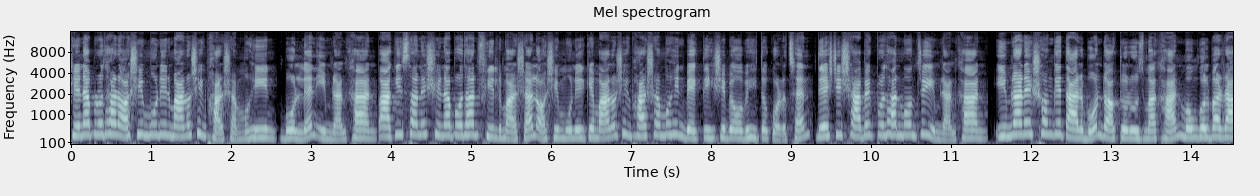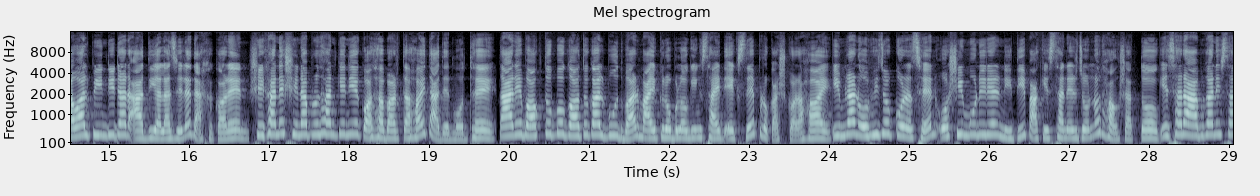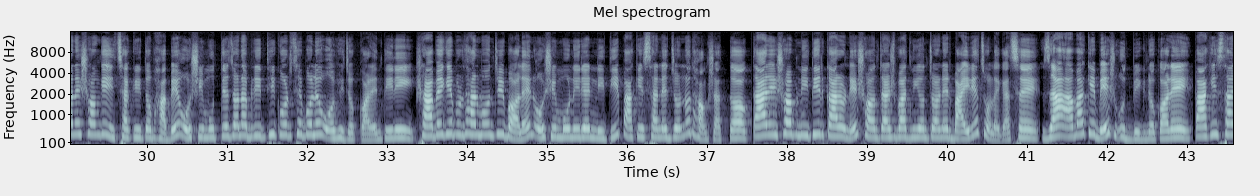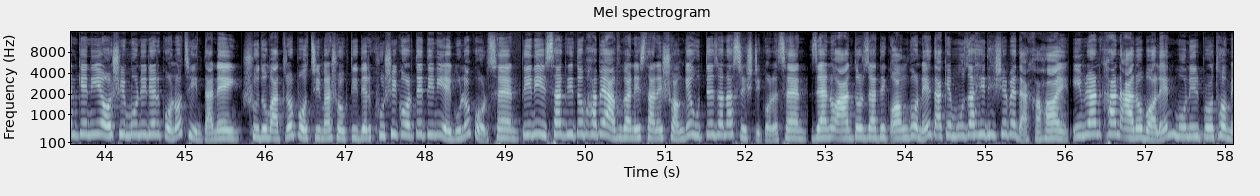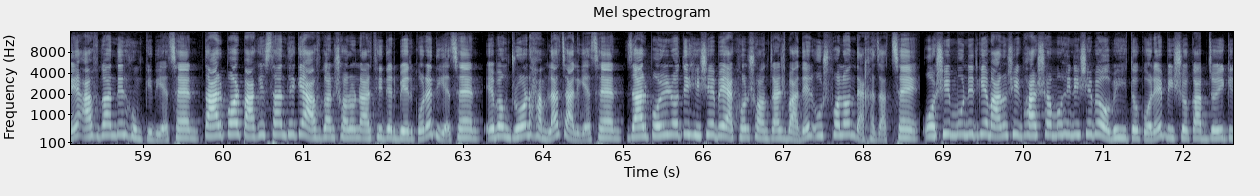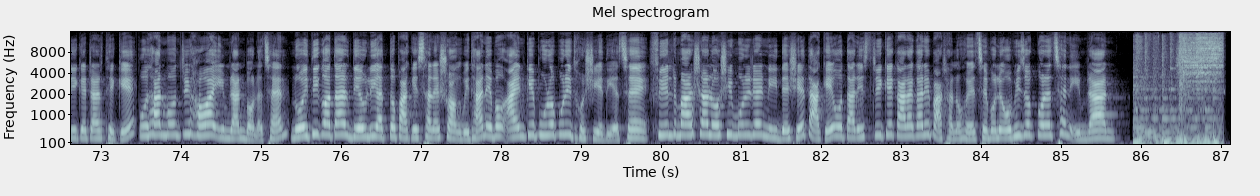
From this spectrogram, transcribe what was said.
সেনাপ্রধান অসীম মুনির মানসিক ভারসাম্যহীন, বললেন ইমরান খান। পাকিস্তানের সেনাপ্রধান ফিল্ড মার্শাল অসীম মুনিরকে মানসিক ভারসাম্যহীন ব্যক্তি হিসেবে অভিহিত করেছেন দেশটির সাবেক প্রধানমন্ত্রী ইমরান খান। ইমরানের সঙ্গে তার বোন ডক্টর উজমা খান মঙ্গলবার রাওয়াল রাওয়ালপিন্ডিডার আদিয়ালা জেলে দেখা করেন। সেখানে সেনাপ্রধানকে নিয়ে কথাবার্তা হয় তাদের মধ্যে। তার এ বক্তব্য গতকাল বুধবার মাইক্রো ব্লগিং সাইট এক্সে প্রকাশ করা হয়। ইমরান অভিযোগ করেছেন, অসীম মুনিরের নীতি পাকিস্তানের জন্য ধ্বংসাত্মক। এছাড়া আফগানিস্তানের সঙ্গে ইচ্ছাকৃত ইচ্ছাকৃতভাবে অসীম উত্তেজনা বৃদ্ধি করছে বলেও অভিযোগ করেন তিনি। সাবেক প্রধানমন্ত্রী বলেন, অসীম মুনিরের নীতি পাকিস্তানের জন্য ধ্বংসাত্মক। তার এসব নীতির কারণে সন্ত্রাসবাদ নিয়ন্ত্রণের বাইরে চলে গেছে, যা আমাকে বেশ উদ্বিগ্ন করে। পাকিস্তানকে নিয়ে অসীম মুনিরের কোনো চিন্তা নেই। শুধুমাত্র পশ্চিমা শক্তিদের খুশি করতে তিনি এগুলো করছেন। তিনি ইচ্ছাকৃতভাবে আফগানিস্তানের সঙ্গে উত্তেজনা সৃষ্টি করেছেন, যেন আন্তর্জাতিক অঙ্গনে তাকে মুজাহিদ হিসেবে দেখা হয়। ইমরান খান আরও বলেন, মুনির প্রথমে আফগানদের হুমকি দিয়েছেন। তারপর পাকিস্তান থেকে আফগান শরণার্থীদের বের করে দিয়েছেন এবং ড্রোন হামলা চালিয়েছেন। যার পরিণতি হিসেবে এখন সন্ত্রাসবাদের উস্ফলন দেখা যাচ্ছে। অসীম মুনিরকে মানসিক ভারসাম্যহীন হিসেবে অভিহিত করে বিশ্বকাপ জয়ী ক্রিকেটার থেকে প্রধানমন্ত্রী হওয়া ইমরান বলেছেন, নৈতিকতার দেউলিয়াত্ম পাকিস্তানের সংবিধান এবং আইনকে পুরোপুরি ধসিয়ে দিয়েছে। ফিল্ড মার্শাল অসীম মুনিরের নির্দেশে তাকে ও তার স্ত্রীকে কারাগারে পাঠানো হয়েছে বলে অভিযোগ করেছেন ইমরান।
